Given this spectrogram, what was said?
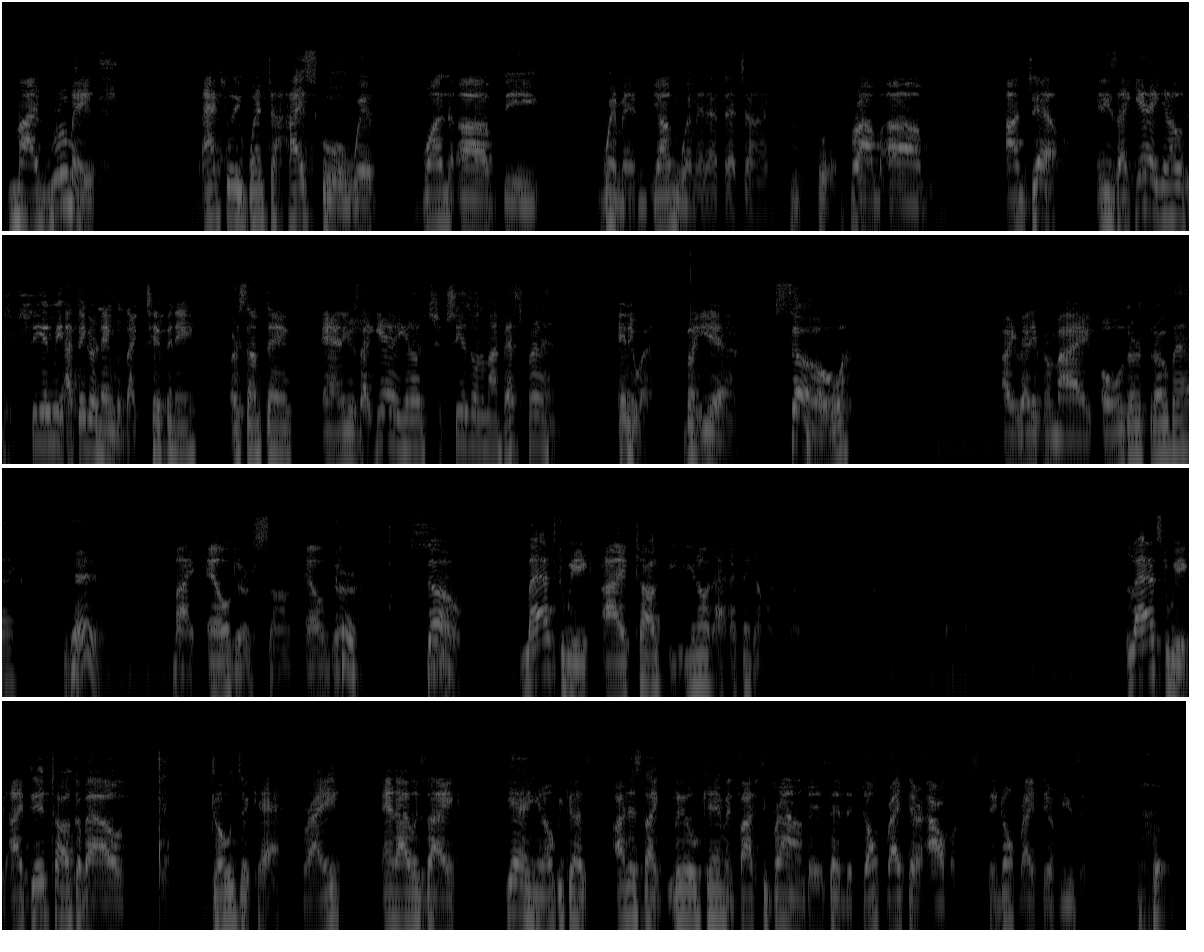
my roommates actually went to high school with one of the women, young women at that time, hmm, from um, Anjel. And he's like, yeah, you know, she and me, I think her name was like Tiffany or something. And he was like, yeah, you know, she is one of my best friends. Anyway, but yeah. So, are you ready for my older throwback? Yeah. My elder son, Elder. so, last week I talked. You know, I, I think I'm gonna start doing this um, like that. Last week I did talk about Doja Cat, right? And I was like, yeah, you know, because artists like Lil Kim and Foxy Brown, they said that don't write their albums. They don't write their music.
